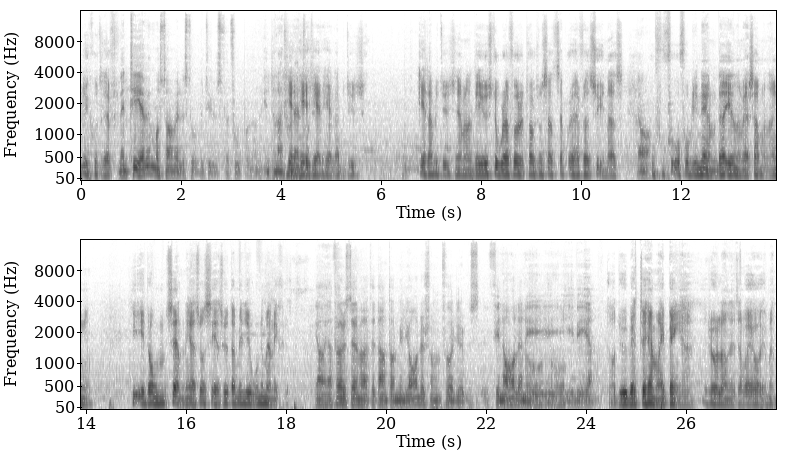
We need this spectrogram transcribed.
lyckoträff. Men tv måste ha en väldigt stor betydelse för fotbollen? Internationell he, he, he, hela betydelsen hela betydelsen. Jag menar, det är ju stora företag som satsar på det här för att synas ja. och, få, och få bli nämnda i de här sammanhangen. I, i de sändningar som ses av miljoner människor. Ja, jag föreställer mig att ett antal miljarder som följer finalen ja, i, ja. i VM. Ja, du är bättre hemma i pengarullandet än vad jag är. Men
